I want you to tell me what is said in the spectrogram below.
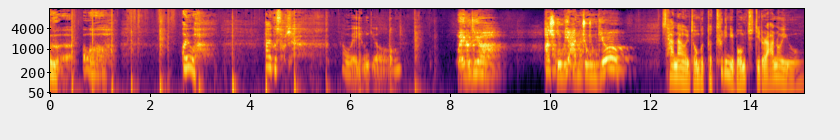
으, 어. 아이고, 아이고 속이야. 아, 왜 이런겨? 왜 그래야? 아 속이 안 좋은겨? 사나흘 전부터 트림이 멈추지를 않아요.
